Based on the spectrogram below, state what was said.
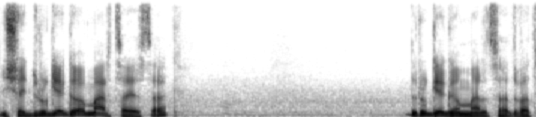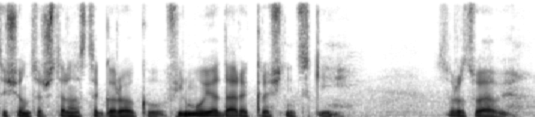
Dzisiaj 2 marca jest, tak? 2 marca 2014 roku filmuje Darek Kraśnicki z Wrocławia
